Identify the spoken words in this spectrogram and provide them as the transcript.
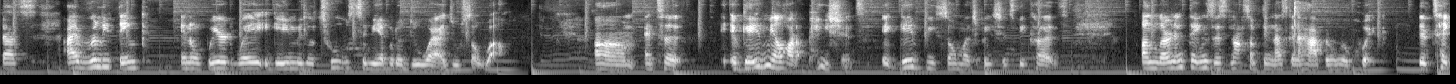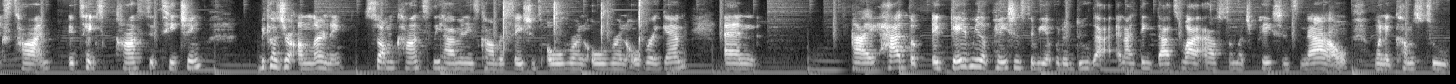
that's I really think in a weird way it gave me the tools to be able to do what I do so well. Um, and to it gave me a lot of patience. It gave me so much patience because unlearning things is not something that's going to happen real quick. It takes time, it takes constant teaching because you're unlearning. So I'm constantly having these conversations over and over and over again. And I had the, it gave me the patience to be able to do that. And I think that's why I have so much patience now when it comes to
